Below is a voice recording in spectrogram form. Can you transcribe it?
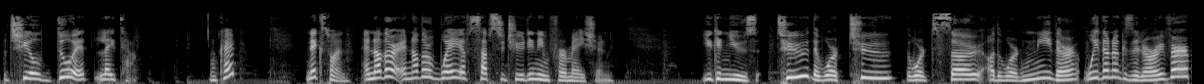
but she'll do it later. Okay? Next one. Another, another way of substituting information. You can use to, the word to, the word so, or the word neither with an auxiliary verb,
